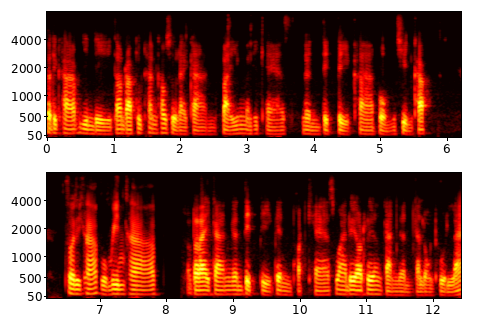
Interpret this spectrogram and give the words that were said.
สวัสดีครับ ยินดีต้อนรับทุกท่านเข้าสู่รายการ Flying Money Cast เงินติดปีกครับผมชินครับ สวัสดีครับ ผมวินครับ รายการเงินติดปีกเป็นพอดแคสต์ว่าด้วยเรื่องการเงินการลงทุนและ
